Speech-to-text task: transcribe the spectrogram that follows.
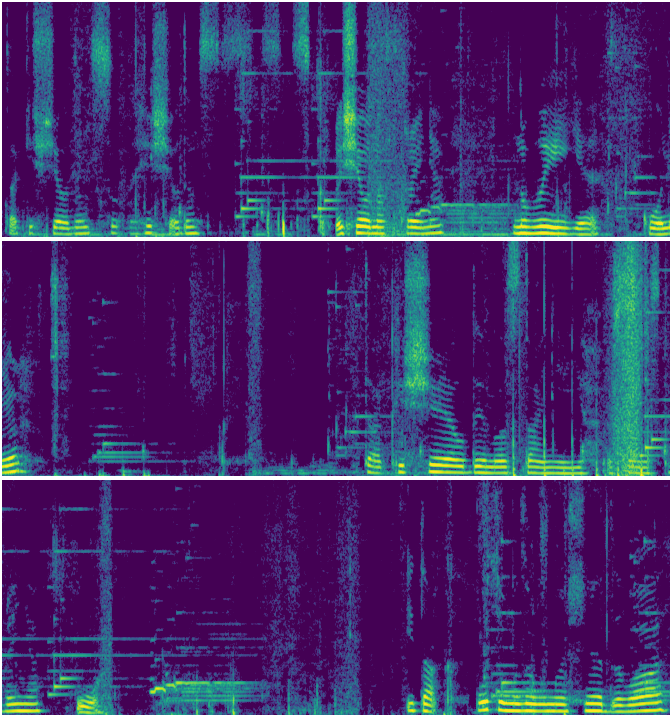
Так, ще один, ще один, ще одна скриня. Новий колір. Так, і ще один останній остання скриня. О. І так, потім ми зробимо ще два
